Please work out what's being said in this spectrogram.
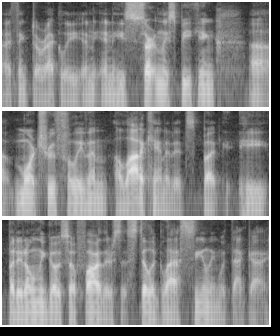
I think directly, and and he's certainly speaking uh, more truthfully than a lot of candidates. But he but it only goes so far. There's a, still a glass ceiling with that guy.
